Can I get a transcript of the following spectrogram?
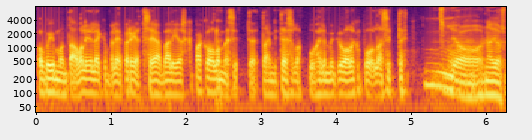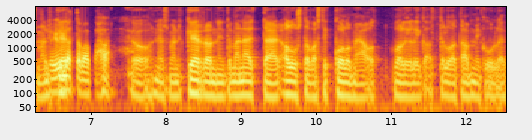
kovin montaa valioliikapeliä periaatteessa jää väliä, joskapa kolme sitten, tai miten se loppuu helmikuun alkupuolella sitten. Mm. Joo, no jos mä nyt yllättävän paha. Joo, niin jos mä nyt kerron, niin tämä näyttää alustavasti kolmea valioliikauttelua tammikuulle,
